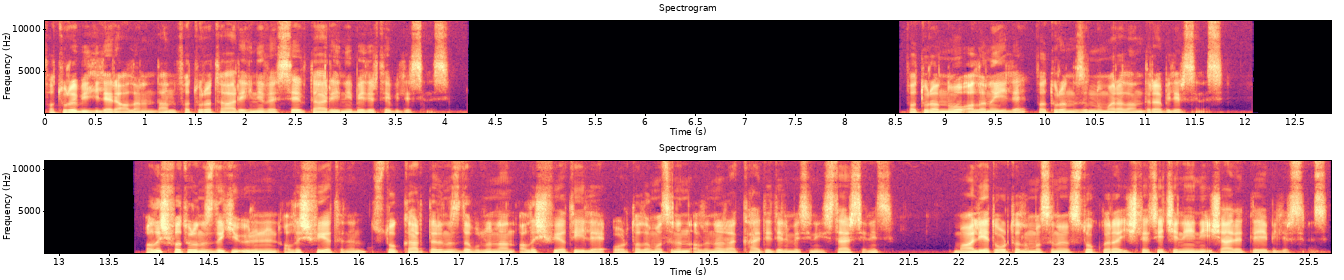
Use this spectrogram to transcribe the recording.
Fatura bilgileri alanından fatura tarihini ve sevk tarihini belirtebilirsiniz. Fatura No alanı ile faturanızı numaralandırabilirsiniz. Alış faturanızdaki ürünün alış fiyatının stok kartlarınızda bulunan alış fiyatı ile ortalamasının alınarak kaydedilmesini isterseniz, maliyet ortalamasını stoklara işle seçeneğini işaretleyebilirsiniz.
